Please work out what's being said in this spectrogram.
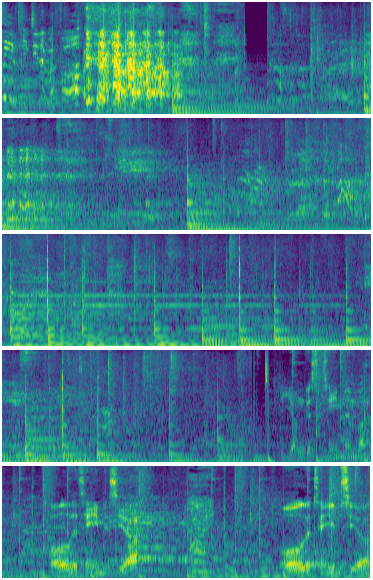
team, you did it before. The youngest team member. All the team is here. All the teams here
